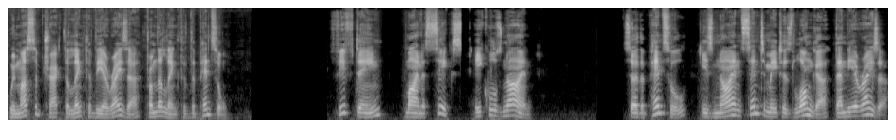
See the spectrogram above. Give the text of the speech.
we must subtract the length of the eraser from the length of the pencil. 15 minus 6 equals 9. So the pencil is 9 centimeters longer than the eraser.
